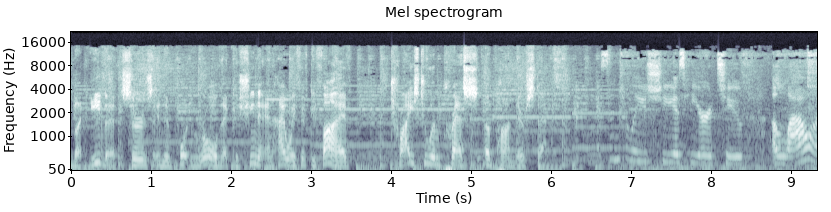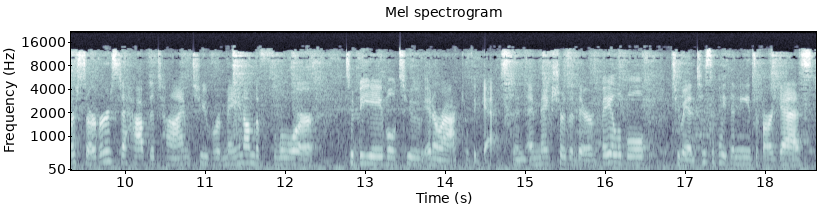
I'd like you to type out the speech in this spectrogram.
But Eva serves an important role that Kashina and Highway 55 tries to impress upon their staff. And essentially, she is here to allow our servers to have the time to remain on the floor to be able to interact with the guest and, and make sure that they're available to anticipate the needs of our guests.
